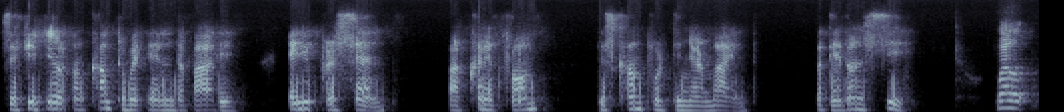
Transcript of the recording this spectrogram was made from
so if you feel uncomfortable in the body, 80% are coming from discomfort in your mind, but they don't see. Well,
